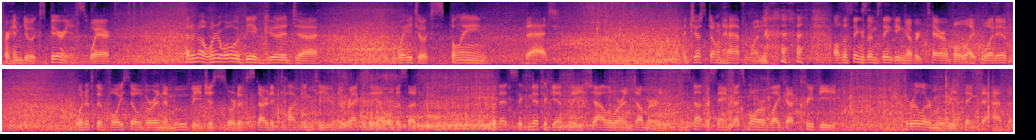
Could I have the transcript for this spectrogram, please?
for him to experience. Where, I don't know, I wonder what would be a good uh, way to explain that. I just don't have one. All the things I'm thinking of are terrible. Like, what if, what if the voiceover in a movie just sort of started talking to you directly all of a sudden? But that's significantly shallower and dumber, and it's not the same. That's more of like a creepy thriller movie thing to happen.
